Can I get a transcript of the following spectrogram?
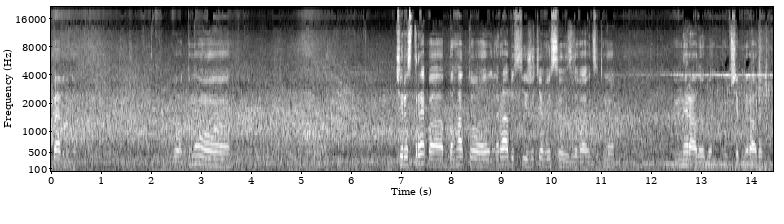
впевнено. От, тому е, через треба багато радості і життєвої сили зливається, тому не радив би, взагалі б не радив.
